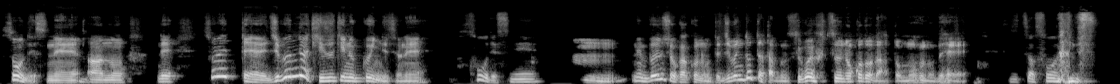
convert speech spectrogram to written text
そうですね。あの、で、それって自分では気づきにくいんですよね。そうですね。うん。ね、文章を書くのって自分にとっては多分すごい普通のことだと思うので、実はそうなんです。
